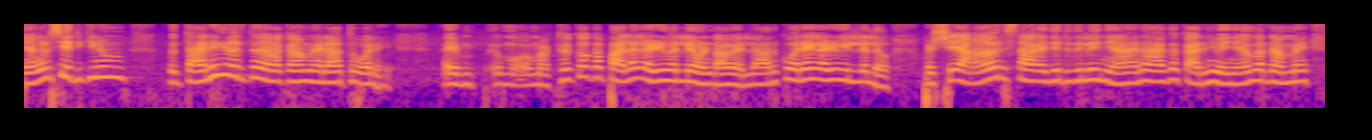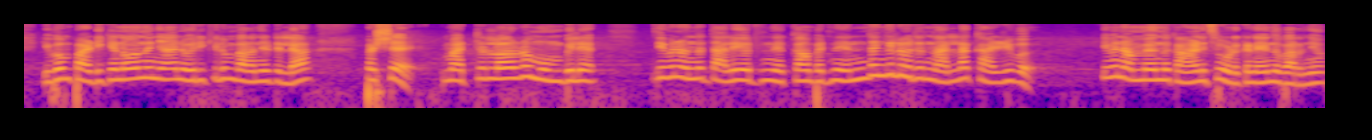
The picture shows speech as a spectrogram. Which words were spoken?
ഞങ്ങൾ ശരിക്കും തലയുയർത്തി നടക്കാൻ മേലാത്ത പോലെ. മക്കൾക്കൊക്കെ പല കഴിവല്ലേ ഉണ്ടാവും എല്ലാവർക്കും ഒരേ കഴിവില്ലല്ലോ. പക്ഷേ ആ ഒരു സാഹചര്യത്തിൽ ഞാൻ ആകെ കരഞ്ഞു പോയി. ഞാൻ പറഞ്ഞു അമ്മേ ഇവൻ പഠിക്കണമെന്ന് ഞാൻ ഒരിക്കലും പറഞ്ഞിട്ടില്ല. പക്ഷേ മറ്റുള്ളവരുടെ മുമ്പിൽ ഇവനൊന്ന് തലയുയർത്തി നിൽക്കാൻ പറ്റുന്ന എന്തെങ്കിലും ഒരു നല്ല കഴിവ് ഇവൻ അമ്മയൊന്ന് കാണിച്ചു കൊടുക്കണേന്ന് പറഞ്ഞു.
